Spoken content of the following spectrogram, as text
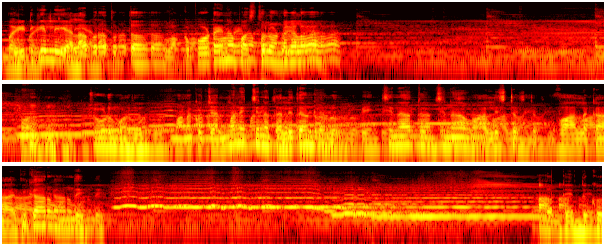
బయటికి వెళ్ళి ఎలా బ్రతుకుతావు? ఒక్క పూటైనా పస్తులు ఉండగలవా? చూడు మధు మనకు జన్మనిచ్చిన తల్లిదండ్రులు పెంచినా తుంచినా వాళ్ళిష్టమే. వాళ్ళకి అధికారం ఉంది. అంతెందుకు?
